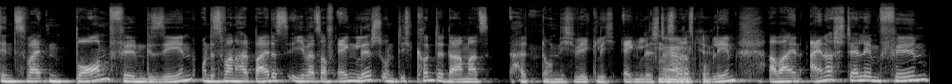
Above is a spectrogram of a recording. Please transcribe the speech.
den zweiten Born-Film gesehen und es waren halt beides jeweils auf Englisch und ich konnte damals halt noch nicht wirklich Englisch, das Ja, war das okay. Problem. Aber in einer Stelle im Film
